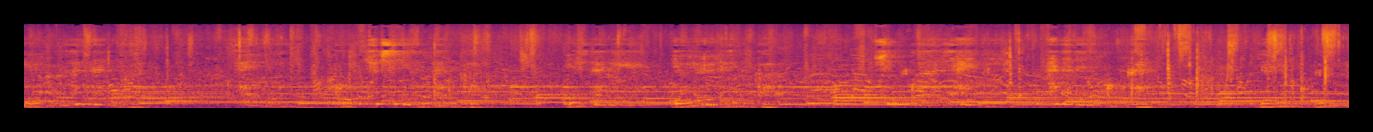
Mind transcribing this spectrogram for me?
일부가 회사인 것, 삶이 곧 휴식이 된다는 것, 일상에 여유를 드리는 것, 쉼과 삶이 하나 되는 공간, 여름, 눈,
